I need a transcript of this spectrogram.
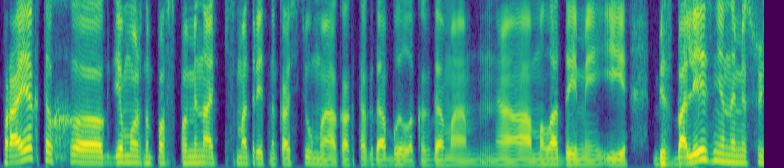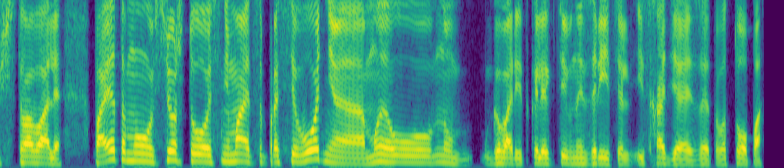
проектах, э, где можно повспоминать, посмотреть на костюмы, а как тогда было, когда мы э, молодыми и безболезненными существовали. Поэтому все, что снимается про сегодня, мы, ну, говорит коллективный зритель, исходя из этого топа,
